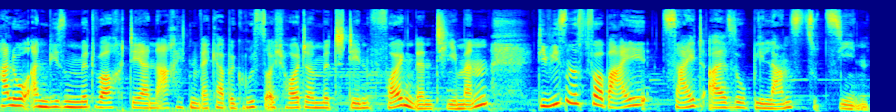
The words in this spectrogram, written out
Hallo an diesem Mittwoch. Der Nachrichtenwecker begrüßt euch heute mit den folgenden Themen. Die Wiesen ist vorbei, Zeit also Bilanz zu ziehen.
